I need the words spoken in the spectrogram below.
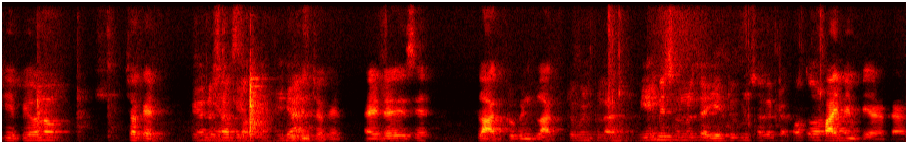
কি পিওনো সকেট পিয়ানো সার্কিট এটা? আর এটা হচ্ছে plug two pin plug two pin plug BMB শুনলে এই টু পিন সকেটটা কত? 5 एंपিয়ার কার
